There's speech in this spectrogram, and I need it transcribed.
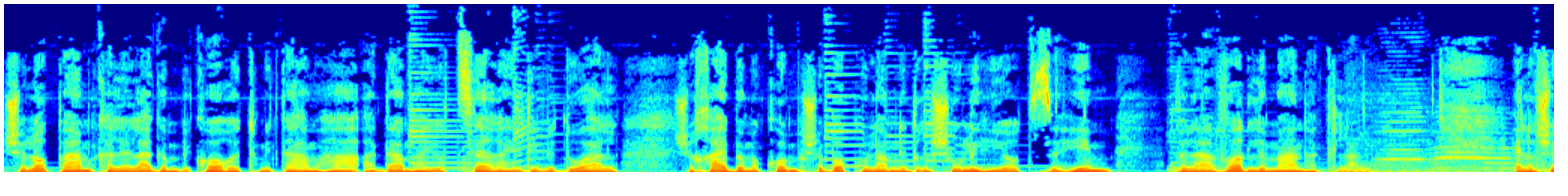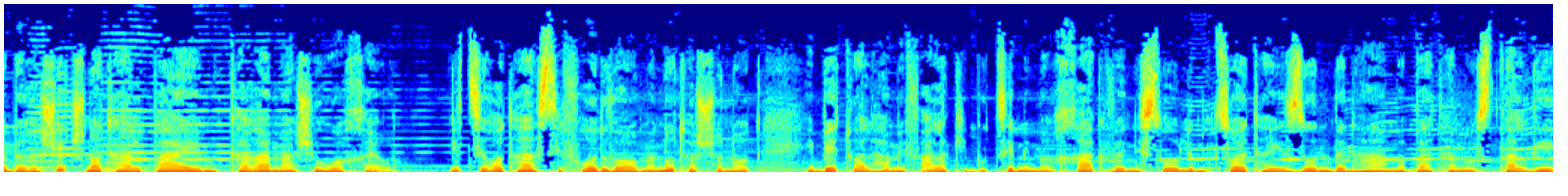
שלא פעם כללה גם ביקורת מטעם האדם היוצר, האינדיבידואל, שחי במקום שבו כולם נדרשו להיות זהים ולעבוד למען הכלל. אלא שבראשית שנות האלפיים קרה משהו אחר. יצירות הספרות והאומנות השונות הביטו על המפעל הקיבוצי ממרחק וניסו למצוא את האיזון בין המבט הנוסטלגי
